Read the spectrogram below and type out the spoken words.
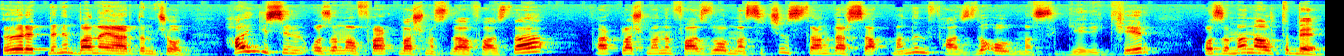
Öğretmenim bana yardımcı ol. Hangisinin o zaman farklılaşması daha fazla? Farklılaşmanın fazla olması için standart sapmanın fazla olması gerekir. O zaman 6B.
